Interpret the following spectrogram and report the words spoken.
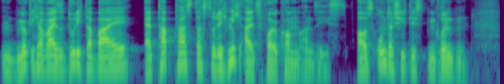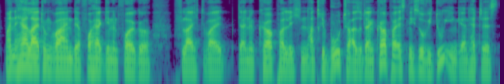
möglicherweise du dich dabei ertappt hast, dass du dich nicht als vollkommen ansiehst, aus unterschiedlichsten Gründen. Meine Herleitung war in der vorhergehenden Folge vielleicht, weil deine körperlichen Attribute, also dein Körper ist nicht so, wie du ihn gern hättest,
